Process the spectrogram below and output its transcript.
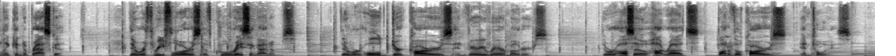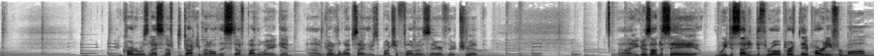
Lincoln, Nebraska. There were three floors of cool racing items. There were old dirt cars and very rare motors. There were also hot rods, Bonneville cars, and toys. Carter was nice enough to document all this stuff, by the way. Again, uh, go to the website, there's a bunch of photos there of their trip. Uh, he goes on to say, We decided to throw a birthday party for mom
